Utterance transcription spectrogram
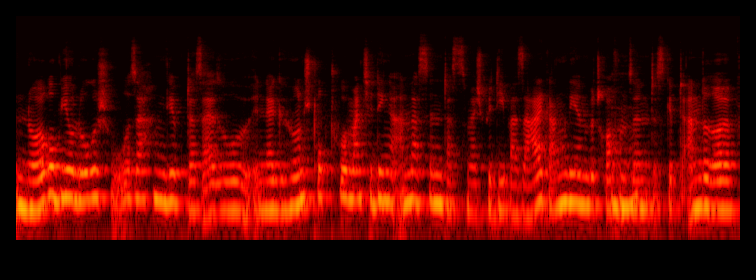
neurobiologische Ursachen gibt, dass also in der Gehirnstruktur manche Dinge anders sind, dass zum Beispiel die Basalganglien betroffen mhm. sind. Es gibt andere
